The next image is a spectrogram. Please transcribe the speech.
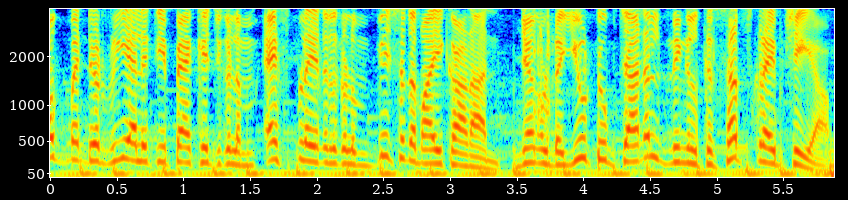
ഓഗ്മെന്റഡ് റിയാലിറ്റി പാക്കേജുകളും എക്സ്പ്ലെയിനറുകളും വിശദമായി കാണാൻ ഞങ്ങളുടെ യൂട്യൂബ് ചാനൽ നിങ്ങൾക്ക് സബ്സ്ക്രൈബ് ചെയ്യാം.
